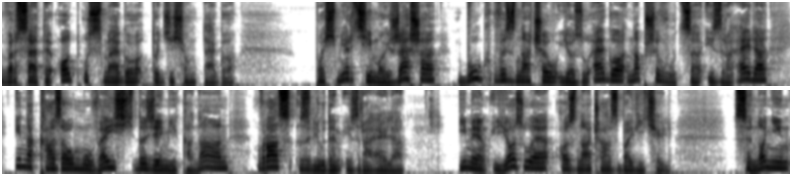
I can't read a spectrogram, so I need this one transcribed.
wersety od ósmego do dziesiątego. Po śmierci Mojżesza Bóg wyznaczył Jozuego na przywódcę Izraela i nakazał mu wejść do ziemi Kanaan wraz z ludem Izraela. Imię Jozue oznacza Zbawiciel, synonim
